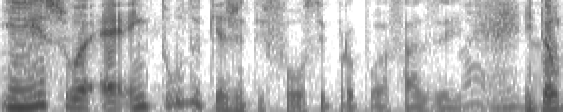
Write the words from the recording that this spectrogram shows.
E isso é, é em tudo que a gente for se propor a fazer. É, então,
